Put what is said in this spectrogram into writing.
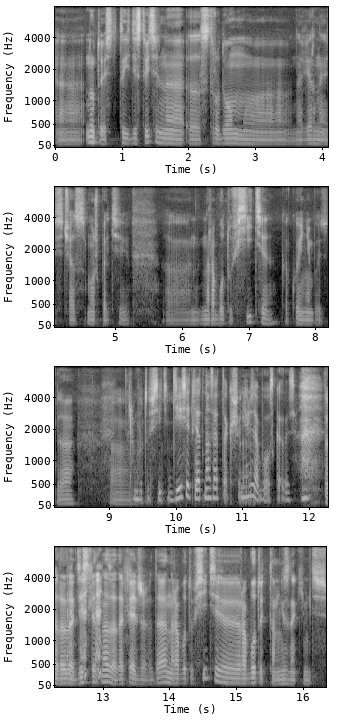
А, Ну, то есть ты действительно э, с трудом, э, наверное, сейчас можешь пойти э, на работу в Сити какой-нибудь, да. а, Работу в Сити. 10 лет назад так еще нельзя было сказать. Да-да-да, 10 лет назад, опять же, да, на работу в Сити, работать там, не знаю, каким-нибудь,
